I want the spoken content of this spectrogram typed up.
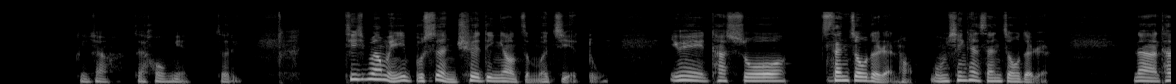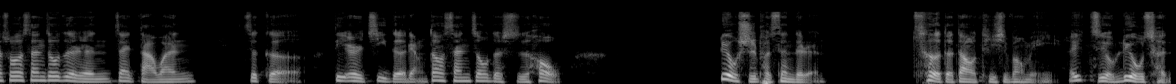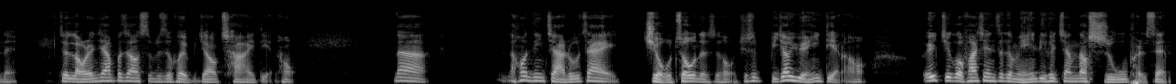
等一下，在后面这里，T 细胞免疫不是很确定要怎么解读，因为他说三周的人齁，我们先看三周的人。那他说三周的人在打完这个第二季的两到三周的时候，六十 percent 的人。测得到 T 细胞免疫，诶，只有六成呢，就老人家不知道是不是会比较差一点吼。那然后你假如在九周的时候，就是比较远一点了吼，诶，结果发现这个免疫力会降到十五 percent，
